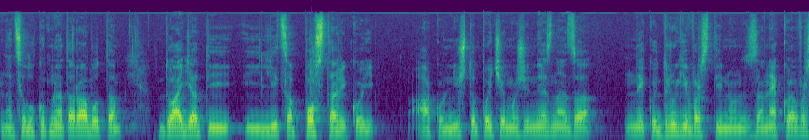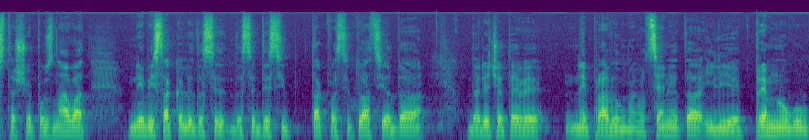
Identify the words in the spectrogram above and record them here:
на целокупната работа доаѓаат и, и лица постари кои ако ништо појче може не знаат за некои други врсти, но за некоја врста што ја познаваат, не би сакале да се да се деси таква ситуација да да речат еве неправилно е оценета или е премногу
